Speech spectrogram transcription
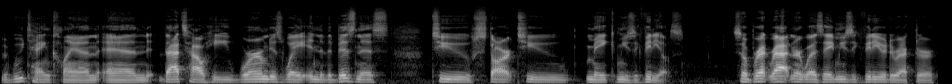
the Wu Tang Clan, and that's how he wormed his way into the business to start to make music videos. So Brett Ratner was a music video director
